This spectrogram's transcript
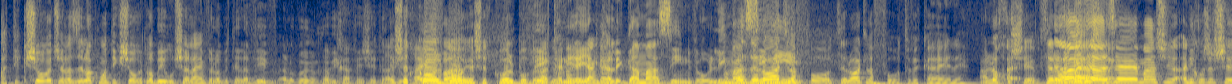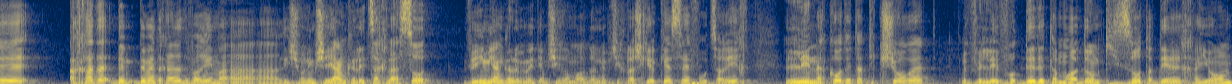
התקשורת שלה זה לא כמו תקשורת לא בירושלים ולא בתל אביב. הלוא במכבי חיפה יש את רדיו יש את חיפה. כלבו, יש את כלבו ורדיו חיפה. וכנראה כן. ינקלה גם מאזין, ועולים אבל זה מאזינים. לא הדלפות, זה לא הדלפות וכאלה. אני לא חושב, זה לא לא הבעיה שלהם. זה מה ש... אני חושב שאחד, ה- באמת אחד הדברים הראשונים שיאנקלה צריך לעשות, ואם יאנקלה באמת ימשיך למועדון, ימשיך להשקיע כסף, הוא צריך לנקות את התקשורת ולבודד את המועדון, כי זאת הדרך היום.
